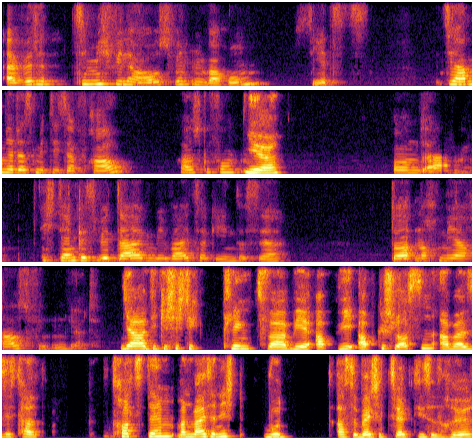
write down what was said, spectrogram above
er wird ziemlich viel herausfinden, warum sie jetzt. Sie haben ja das mit dieser Frau herausgefunden. Ja. Und ähm, ich denke, es wird da irgendwie weitergehen, dass er dort noch mehr herausfinden wird. Ja, die Geschichte klingt zwar wie, ab, wie abgeschlossen, aber es ist halt trotzdem, man weiß ja nicht, wo, also welcher Zweck dieses, Röhr,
